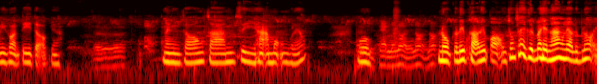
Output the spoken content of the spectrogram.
มีก่อนตีตอกอยู่นะเออหนึ่งสองสามสี่ห้าหมองหมดแล้วโอ้แผ่นน้อยๆน้อยๆเนาะ นกกระลิบเขารีบออกช่องใส่ขึ้นมาเห็นห้างแล้วเรียบร้อย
